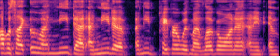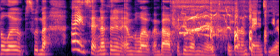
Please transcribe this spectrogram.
I was like, "Ooh, I need that. I need a, I need paper with my logo on it. I need envelopes with my. I ain't sent nothing in an envelope in about 50, 11 years. Is what I'm saying to you.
